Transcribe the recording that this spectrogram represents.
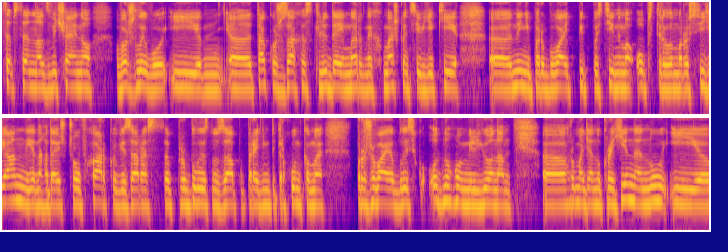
Це все надзвичайно важливо, і е, також захист людей, мирних мешканців, які е, нині перебувають під постійними обстрілами росіян. Я нагадаю, що в Харкові зараз приблизно за попередніми підрахунками проживає близько одного мільйона е, громадян України. Ну і е,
